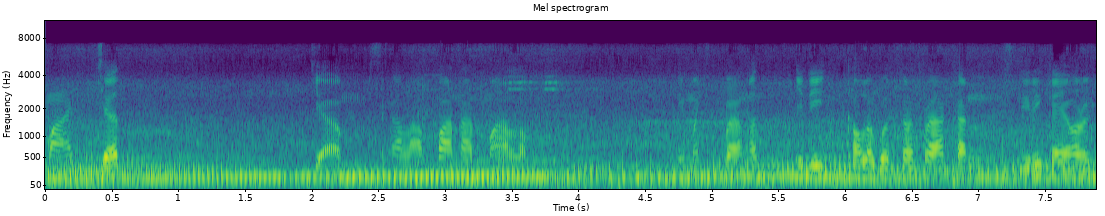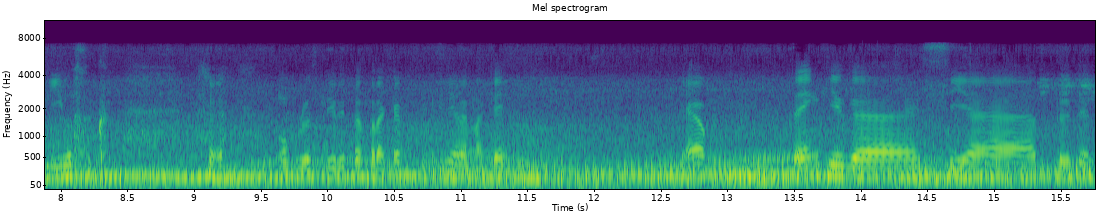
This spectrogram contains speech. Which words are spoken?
macet jam setengah delapanan malam. Ini macet banget. Jadi kalau gue teriakan sendiri kayak orang gila ngobrol sendiri teriakan di jalan oke? Okay? yep thank you guys. See ya to the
